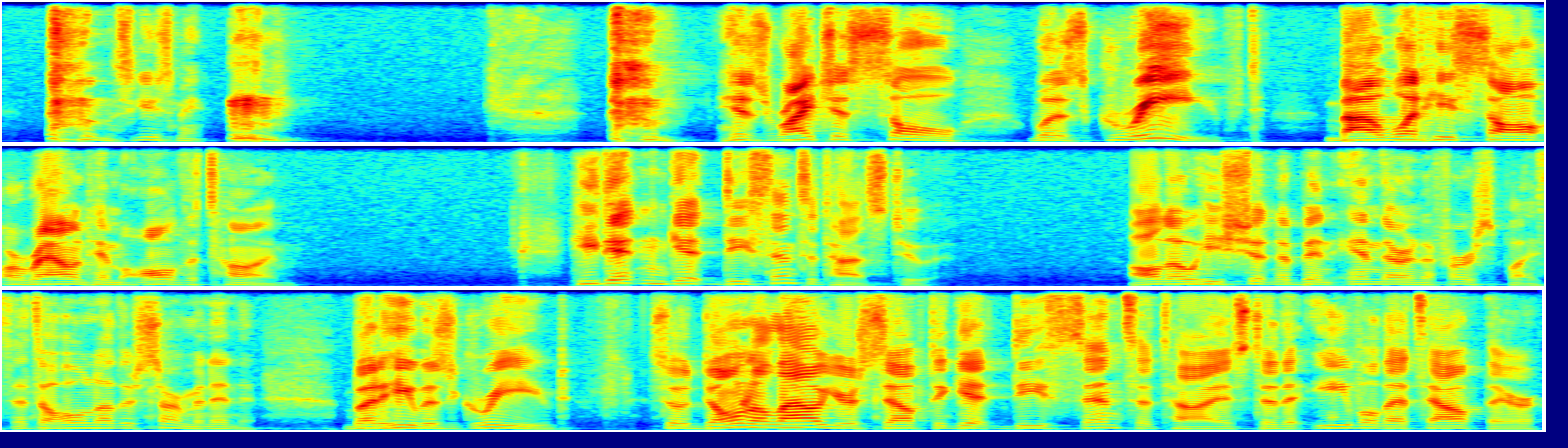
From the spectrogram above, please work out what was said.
excuse me, his righteous soul was grieved by what he saw around him all the time. He didn't get desensitized to it, although he shouldn't have been in there in the first place. That's a whole other sermon, isn't it? But he was grieved. So don't allow yourself to get desensitized to the evil that's out there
